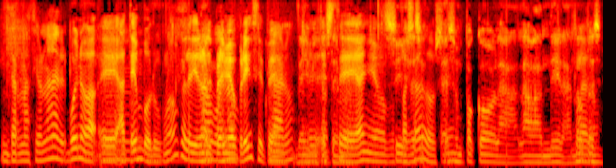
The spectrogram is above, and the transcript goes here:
Internacional. Bueno, eh, a Mm. Attenborough, ¿no? Que le dieron Ah, el premio Príncipe claro. Este año Sí, pasado. es, sí. es un poco la, la bandera, ¿no? Claro. Entonces,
